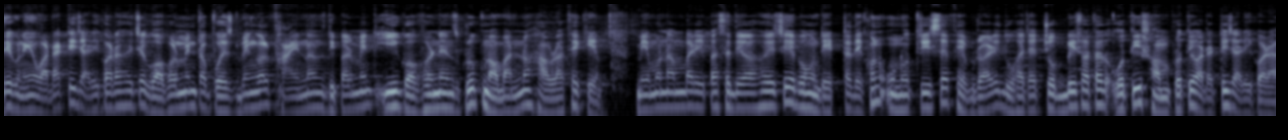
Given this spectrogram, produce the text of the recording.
দেখুন, এই অর্ডারটি জারি করা হয়েছে government of West Bengal finance department e governance group Nabanna Howrah থেকে। মেমো নাম্বার এই পাশে দেওয়া হয়েছে এবং ডেটটা দেখুন, উনত্রিশে ফেব্রুয়ারি দু হাজার চব্বিশ, অর্থাৎ অতি সম্প্রতি অর্ডারটি জারি করা।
